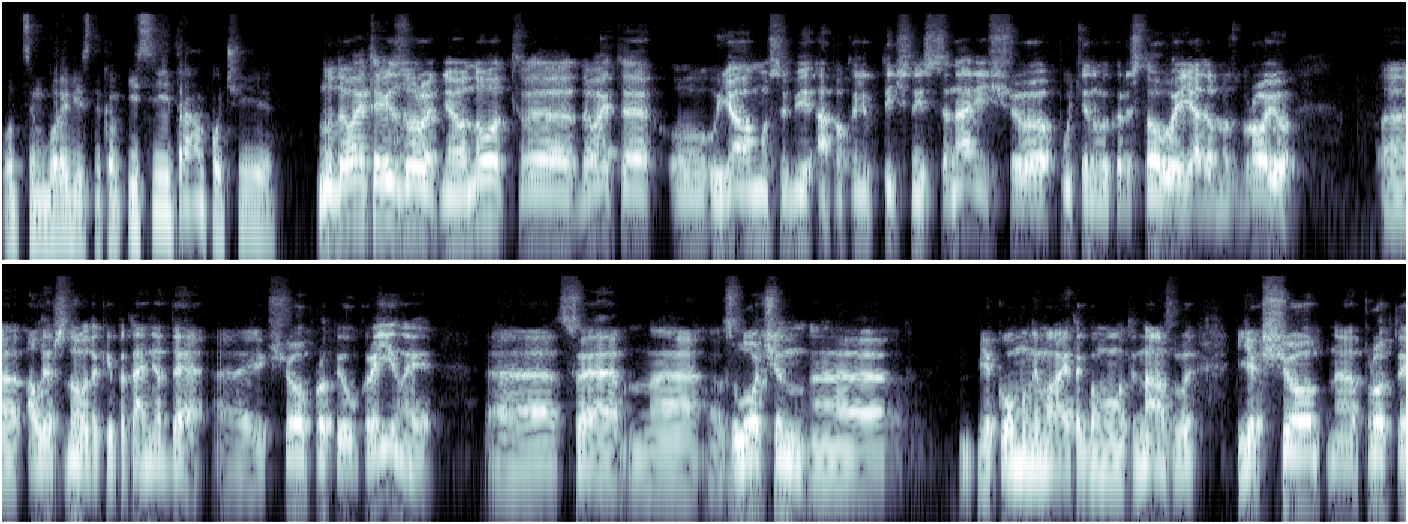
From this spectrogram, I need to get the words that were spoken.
от цим буревісником? І Сі і Трампу чи Ну, давайте від зворотнього. Ну от е, давайте уявимо собі апокаліптичний сценарій, що Путін використовує ядерну зброю, е, але ж знову таки питання де? Якщо проти України це е, злочин, е, якому немає, так би мовити, назви. Якщо е, проти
